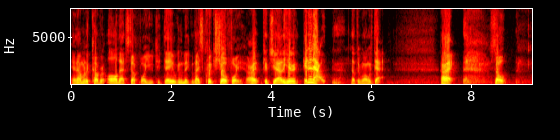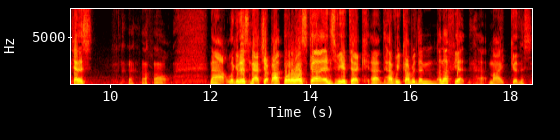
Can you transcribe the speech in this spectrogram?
And I'm going to cover all that stuff for you today. We're going to make a nice quick show for you. All right, get you out of here, in and out. Nothing wrong with that. All right. So, tennis. now, look at this matchup. Huh? Podoroska and Swiatek. Uh, have we covered them enough yet? Uh, my goodness.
